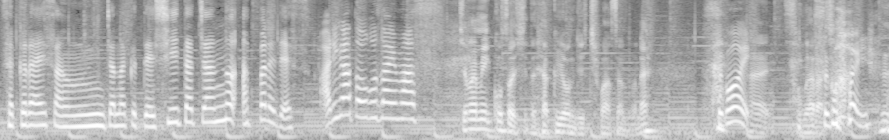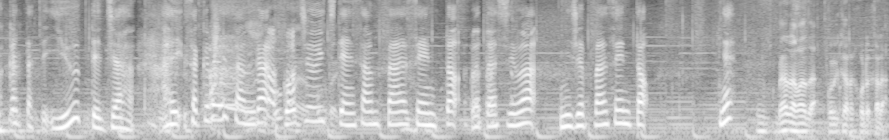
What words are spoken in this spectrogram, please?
桜井さんじゃなくてシータちゃんのあっぱれです。ありがとうござます。ちなみに交際してた141%ね。すごい、はい素晴らしい。すごい。分かったって言うってじゃあ。はい桜井さんが51.3%私は20%ね。うんまだまだ。これからこれから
